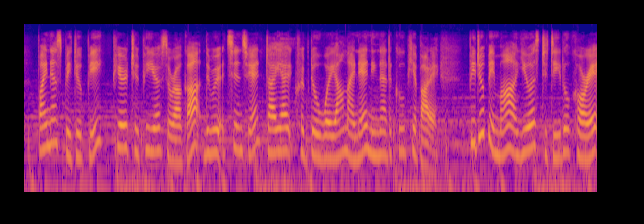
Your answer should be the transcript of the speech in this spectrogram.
။ Binance P2P peer to peer ဆိုတာကဒီရအချင်းချင်း direct crypto ဝယ်ရောင်းနိုင်တဲ့နည်းလမ်းတစ်ခုဖြစ်ပါတယ်။ P2P မှာ USDT လို့ခေါ်တဲ့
